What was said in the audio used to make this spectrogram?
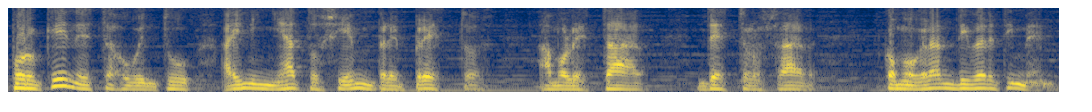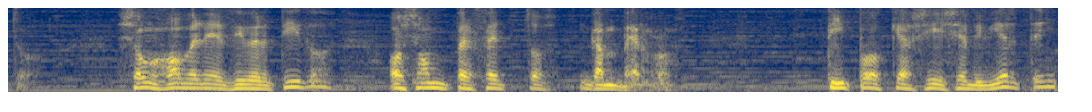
¿Por qué en esta juventud hay niñatos siempre prestos a molestar, destrozar como gran divertimento. ¿Son jóvenes divertidos o son perfectos gamberros? Tipos que así se divierten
